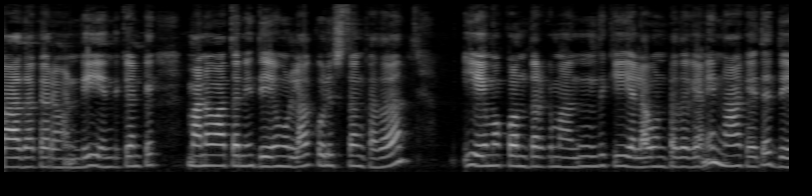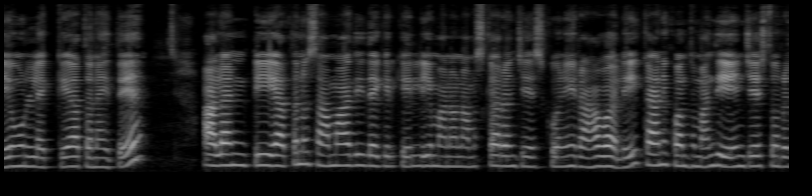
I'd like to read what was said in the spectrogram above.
బాధాకరం అండి. ఎందుకంటే మనం అతని దేవుళ్ళ కొలుస్తాం కదా. ఏమో కొందరికి మందికి ఎలా ఉంటుందో కానీ నాకైతే దేవుళ్ళ లెక్కే అతనైతే. అలాంటి అతను సమాధి దగ్గరికి వెళ్ళి మనం నమస్కారం చేసుకొని రావాలి. కానీ కొంతమంది ఏం చేస్తున్నారో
